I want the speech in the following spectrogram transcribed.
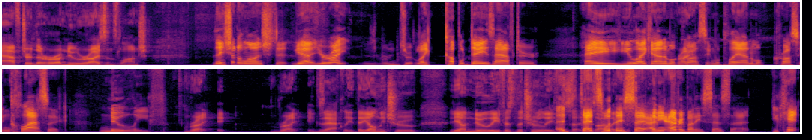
after the New Horizons launch. They should have launched it. Yeah, you're right. Like a couple days after. Hey, you like Animal Right. Crossing? We'll play Animal Crossing Classic. New Leaf. Right, right, exactly. The only true, you know, New Leaf is the true leaf. It's, as- as that's what they say. I mean, everybody says that. You can't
